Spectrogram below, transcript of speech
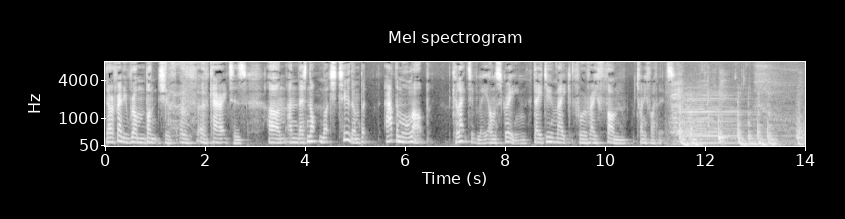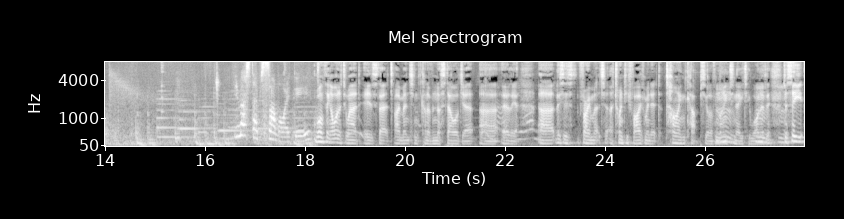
they're a fairly rum bunch of, of, of characters, um, and there's not much to them, but add them all up collectively on screen, they do make for a very fun 25 minutes. Must have some idea. One thing I wanted to add is that I mentioned kind of nostalgia uh, earlier. Uh, this is very much a 25 minute time capsule of 1981, isn't it? To see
